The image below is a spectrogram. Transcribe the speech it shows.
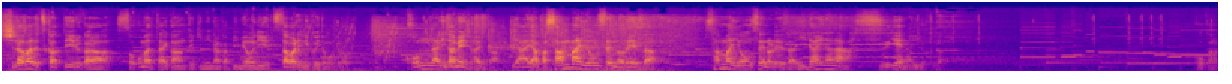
修羅場で使っているからそこまで体感的になんか微妙に伝わりにくいと思うけど。こんなにダメージ入るか。いややっぱ3万4000のレーザー。3万4000のレーザー偉大だな。すげえな威力が。こうかな。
